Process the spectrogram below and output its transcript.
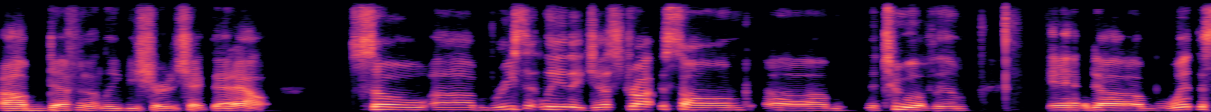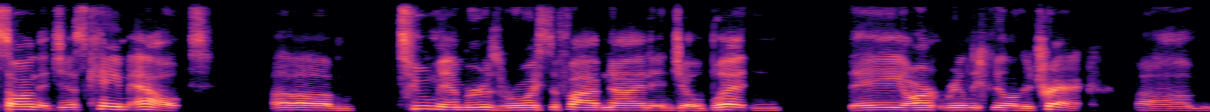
I'll definitely be sure to check that out. So um, recently, they just dropped a song, um, the two of them, and uh, with the song that just came out, um, two members, Royce the Five Nine and Joe Budden, they aren't really feeling the track. Um,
